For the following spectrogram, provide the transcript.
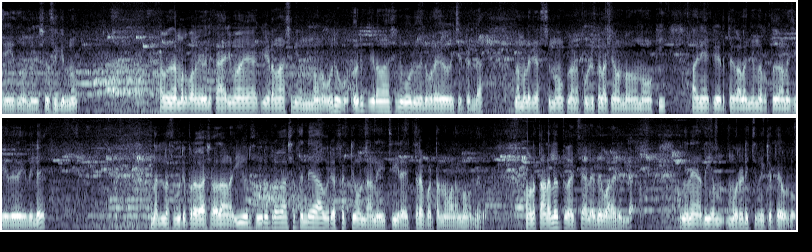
ചെയ്തു എന്ന് വിശ്വസിക്കുന്നു. അപ്പോൾ നമ്മൾ പറഞ്ഞു ഇതിൽ കാര്യമായ കീടനാശിനി ഒന്നും നമ്മൾ ഒരു ഒരു കീടനാശിനി പോലും ഇതിൽ പ്രയോഗിച്ചിട്ടില്ല. നമ്മൾ ജസ്റ്റ് നോക്കുകയാണ് പുഴുക്കളൊക്കെ ഉണ്ടോ എന്ന് നോക്കി അതിനെയൊക്കെ എടുത്ത് കളഞ്ഞ് നിർത്തുകയാണ് ചെയ്തത് ഇതിൽ നല്ല സൂര്യപ്രകാശം അതാണ് ഈ ഒരു സൂര്യപ്രകാശത്തിന്റെ ആ ഒരു എഫക്റ്റ് കൊണ്ടാണ് ഈ ചീര എത്ര പെട്ടെന്ന് വളർന്നു വന്നത്. നമ്മൾ തണലത്ത് വെച്ചാൽ അത് വളരില്ല. ഇങ്ങനെ അധികം മുരടിച്ച് നിൽക്കത്തേ ഉള്ളൂ.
